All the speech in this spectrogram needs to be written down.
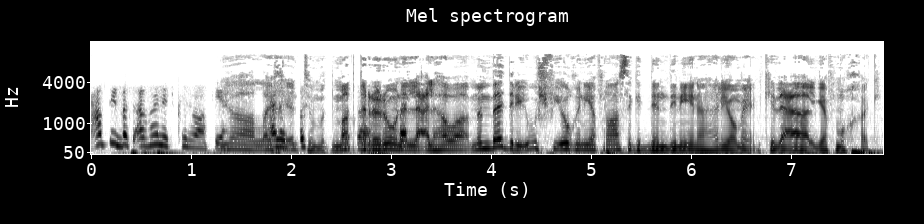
عطي بس أغاني تكون وافيه يا الله يا أخي أنتم ما تقررون إلا على الهواء. من بدري وش في أغنية في راسك تدندنينها هاليومين؟ كذا عالقة في مخك.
